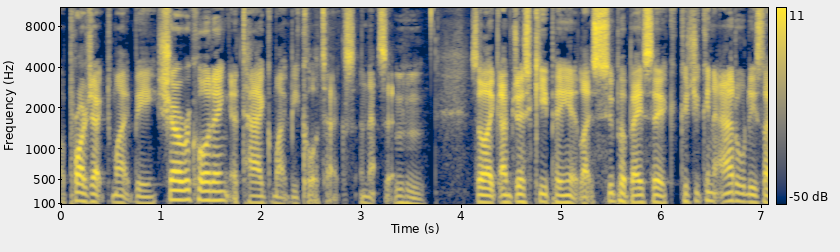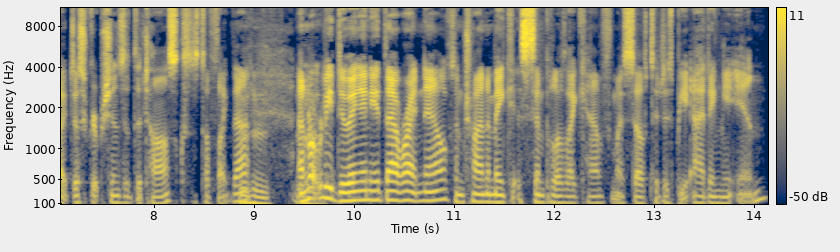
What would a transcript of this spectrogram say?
a project might be show recording, a tag might be Cortex, and that's it. Mhm. So like I'm just keeping it like super basic because you can add all these like descriptions of the tasks and stuff like that. Mhm. I'm not really doing any of that right now because I'm trying to make it as simple as I can for myself to just be adding it in.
